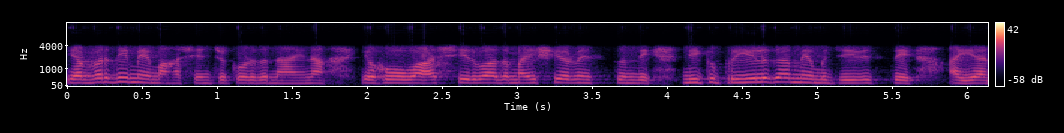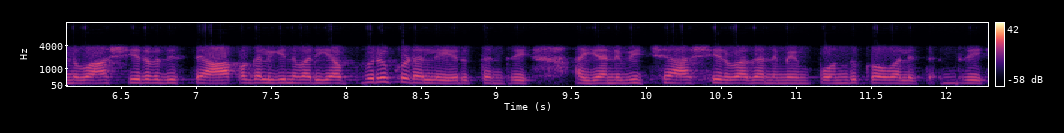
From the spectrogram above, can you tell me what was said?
ఎవరిది మేము ఆశించకూడదు నాయన. యహో ఆశీర్వాదం ఐశ్వర్యం ఇస్తుంది. నీకు ప్రియులుగా మేము జీవిస్తే అయ్యా నువ్వు ఆశీర్వదిస్తే ఆపగలిగిన వారు ఎవ్వరూ కూడా లేరు తండ్రి. అయ్యా నువ్విచ్చే ఆశీర్వాదాన్ని మేము పొందుకోవాలి తండ్రి.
